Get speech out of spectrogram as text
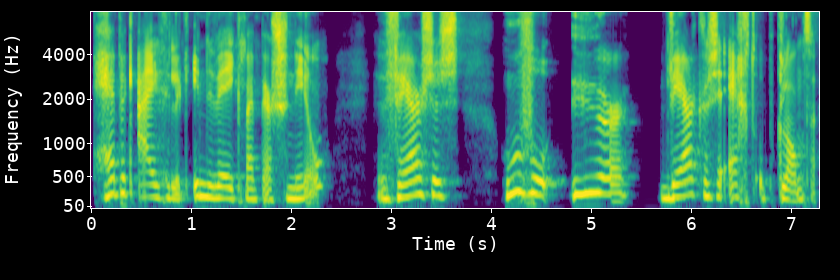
heb ik eigenlijk in de week mijn personeel? Versus hoeveel uur werken ze echt op klanten?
